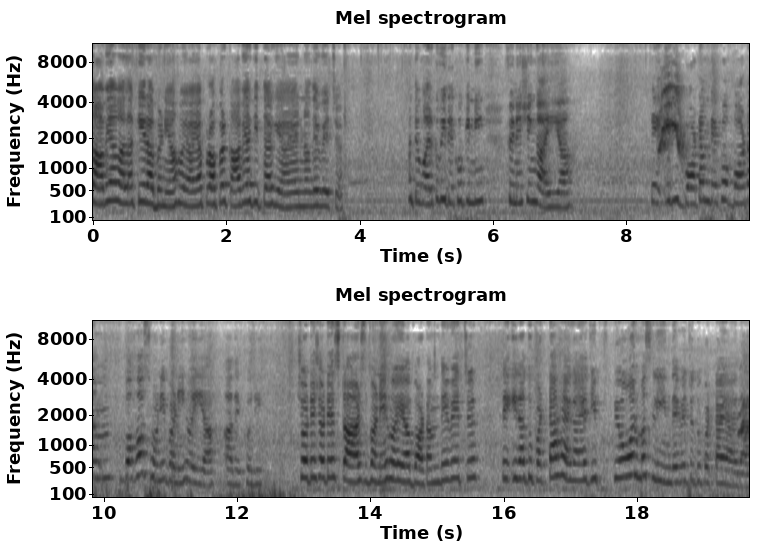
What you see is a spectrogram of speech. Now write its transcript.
ਕਾਵਿਆ ਵਾਲਾ ਘੇਰਾ ਬਣਿਆ ਹੋਇਆ ਆ ਪ੍ਰੋਪਰ ਕਾਵਿਆ ਕੀਤਾ ਗਿਆ ਆ ਇਹਨਾਂ ਦੇ ਵਿੱਚ। ਤੇ ਵਰਕ ਵੀ ਦੇਖੋ ਕਿੰਨੀ ਫਿਨਿਸ਼ਿੰਗ ਆਈ ਆ। ਤੇ ਇਹਦੀ ਬਾਟਮ ਦੇਖੋ ਬਾਟਮ ਬਹੁਤ ਸੋਹਣੀ ਬਣੀ ਹੋਈ ਆ। ਆ ਦੇਖੋ ਜੀ ਛੋਟੇ ਛੋਟੇ ਸਟਾਰਸ ਬਣੇ ਹੋਏ ਆ ਬਾਟਮ ਦੇ ਵਿੱਚ। ਤੇ ਇਹਦਾ ਦੁਪੱਟਾ ਹੈਗਾ ਹੈ ਜੀ ਪਿਓਰ ਮਸਲੀਨ ਦੇ ਵਿੱਚ ਦੁਪੱਟਾ ਆ ਇਹਦਾ।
